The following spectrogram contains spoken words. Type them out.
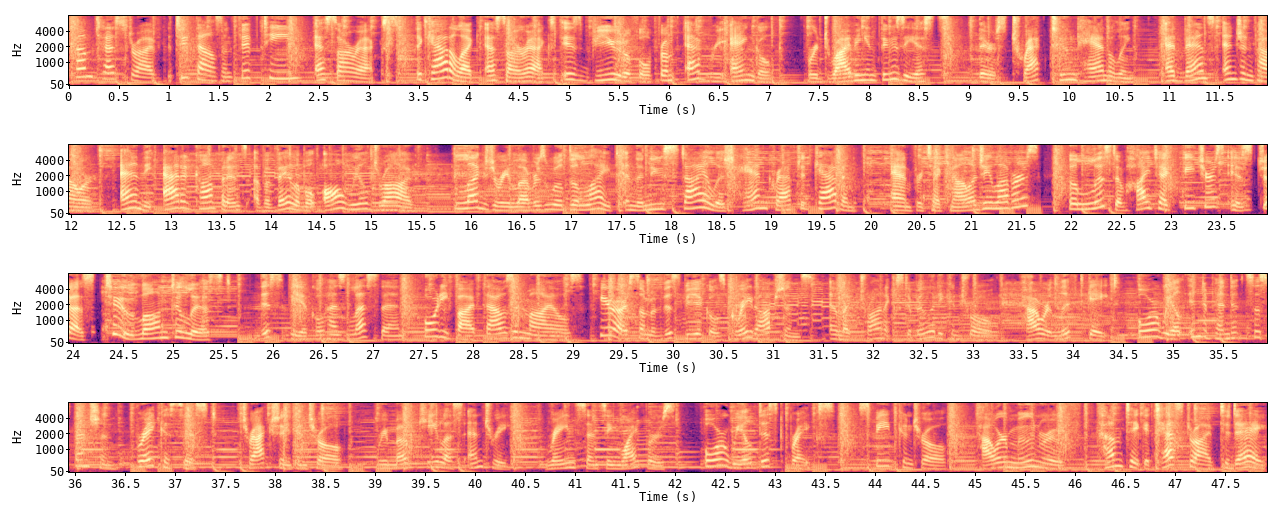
Come test drive the 2015 SRX. The Cadillac SRX is beautiful from every angle. For driving enthusiasts, there's track-tuned handling, advanced engine power, and the added confidence of available all-wheel drive. Luxury lovers will delight in the new stylish handcrafted cabin. And for technology lovers, the list of high-tech features is just too long to list. This vehicle has less than 45,000 miles. Here are some of this vehicle's great options. Electronic stability control, power lift gate, four-wheel independent suspension, brake assist, traction control, remote keyless entry, rain sensing wipers, four-wheel disc brakes, speed control, power moonroof. Come take a test drive today.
